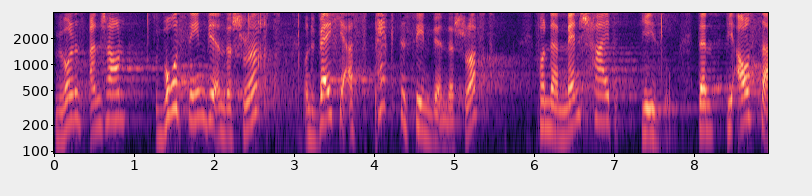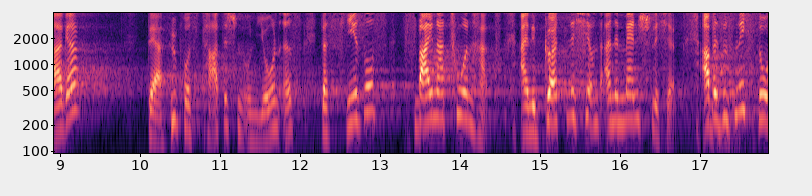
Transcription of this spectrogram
Und wir wollen uns anschauen, wo sehen wir in der Schrift und welche Aspekte sehen wir in der Schrift von der Menschheit Jesu. Denn die Aussage der hypostatischen Union ist, dass Jesus zwei Naturen hat, eine göttliche und eine menschliche. Aber es ist nicht so,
